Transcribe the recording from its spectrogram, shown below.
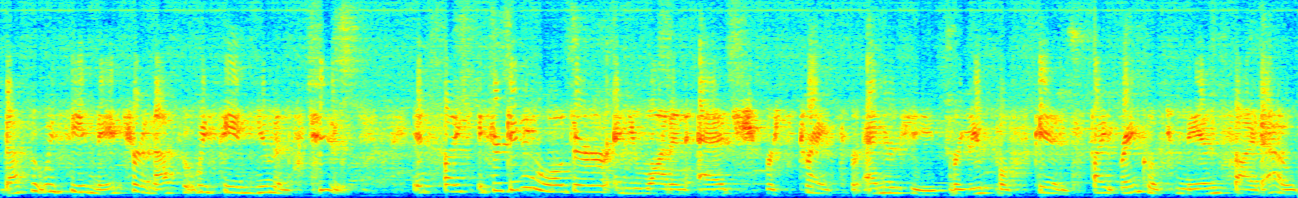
That's what we see in nature, and that's what we see in humans too it's like if you're getting older and you want an edge for strength, for energy, for youthful skin, to fight wrinkles from the inside out,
